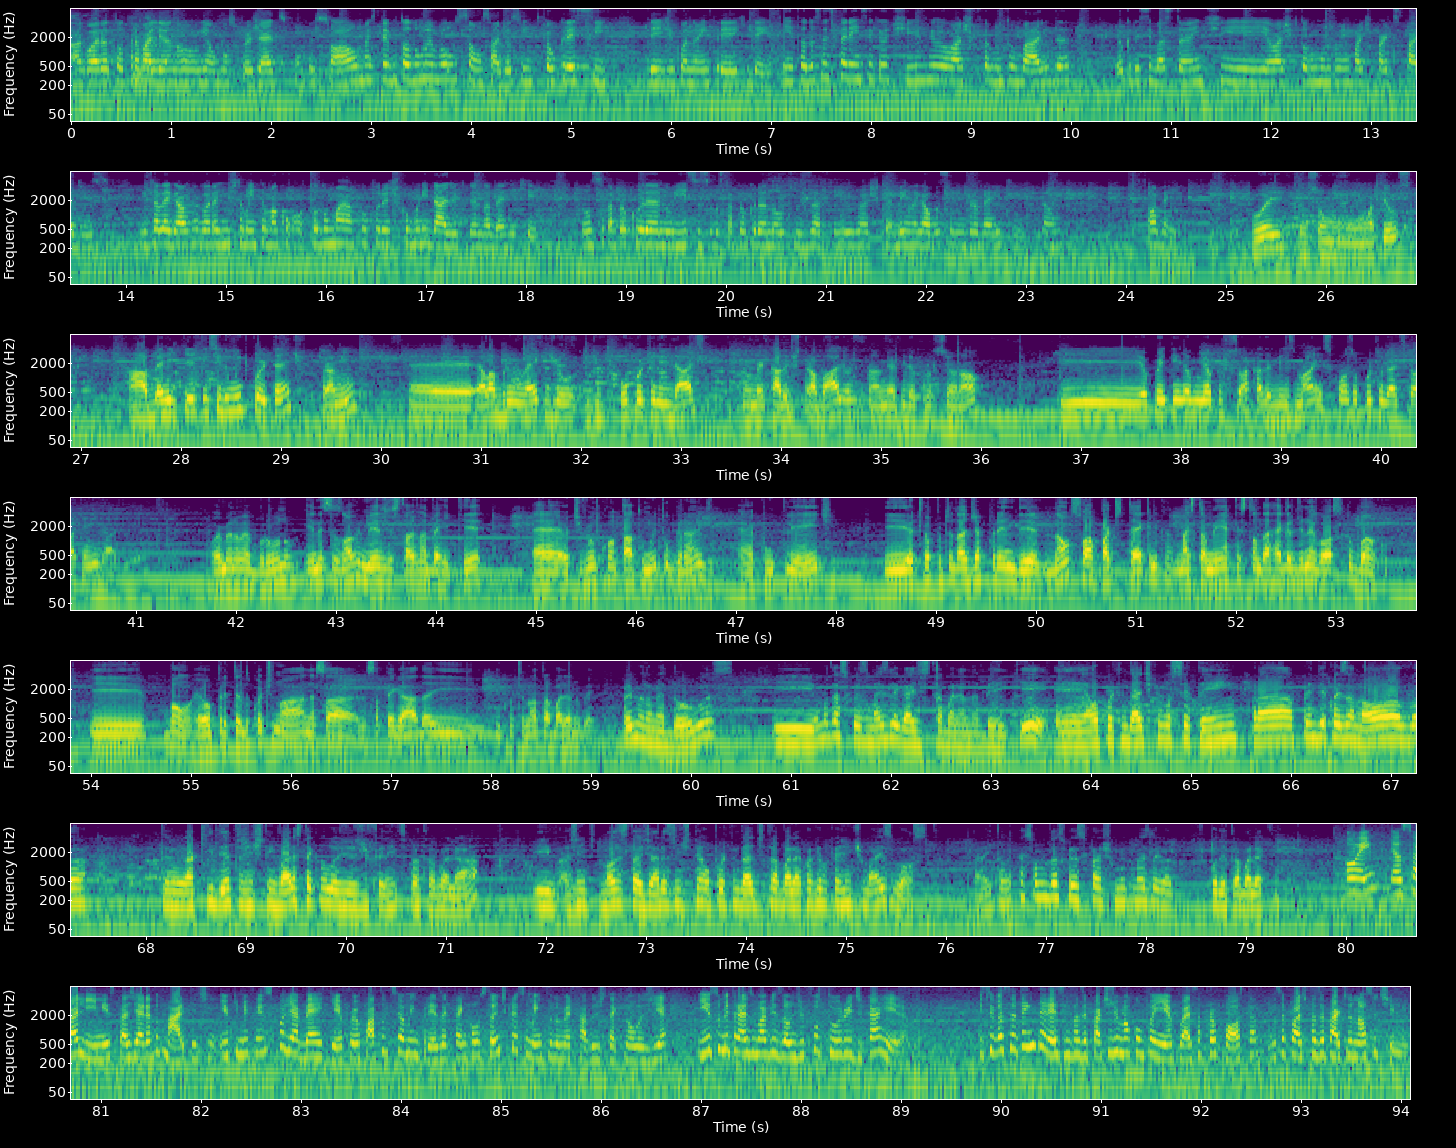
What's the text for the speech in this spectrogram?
agora eu estou trabalhando em alguns projetos com o pessoal, mas teve toda uma evolução, sabe? Eu sinto que eu cresci desde quando eu entrei aqui dentro. E toda essa experiência que eu tive, eu acho que foi muito válida. Eu cresci bastante e eu acho que todo mundo também pode participar disso. E o que é legal que agora a gente também tem uma, toda uma cultura de comunidade aqui dentro da BRQ. Então, se você está procurando isso, se você está procurando outros desafios, acho que é bem legal você vir para a BRQ. Então, só vem. Oi, eu sou o Matheus. A BRQ tem sido muito importante para mim. É, ela abriu um leque de, de oportunidades no mercado de trabalho, na minha vida profissional. E eu pretendo me aperfeiçoar cada vez mais com as oportunidades que ela tem me dado. Oi, meu nome é Bruno e nesses nove meses de estágio na BRQ é, eu tive um contato muito grande é, com o cliente e eu tive a oportunidade de aprender não só a parte técnica, mas também a questão da regra de negócio do banco. E, bom, eu pretendo continuar nessa, nessa pegada e, e continuar trabalhando bem. Oi, meu nome é Douglas e uma das coisas mais legais de trabalhar na BRQ é a oportunidade que você tem para aprender coisa nova. Então, aqui dentro a gente tem várias tecnologias diferentes para trabalhar e a gente, nós estagiários, a gente tem a oportunidade de trabalhar com aquilo que a gente mais gosta. Tá? Então, essa é uma das coisas que eu acho muito mais legal de poder trabalhar aqui. Oi, eu sou a Aline, estagiária do marketing, e o que me fez escolher a BRQ foi o fato de ser uma empresa que está em constante crescimento no mercado de tecnologia e isso me traz uma visão de futuro e de carreira. E se você tem interesse em fazer parte de uma companhia com essa proposta, você pode fazer parte do nosso time.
